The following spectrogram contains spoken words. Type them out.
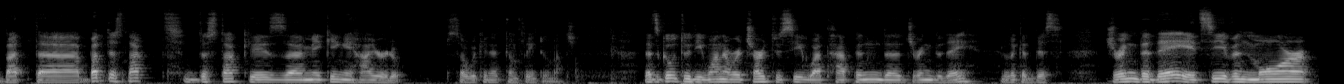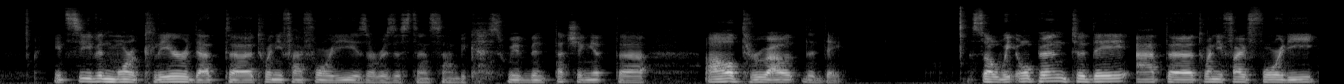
but uh, but the stock the stock is uh, making a higher low, so we cannot complain too much. Let's go to the one-hour chart to see what happened uh, during the day. Look at this. During the day, it's even more it's even more clear that uh, 2540 is a resistance huh? because we've been touching it uh, all throughout the day. So we opened today at uh, 2540,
